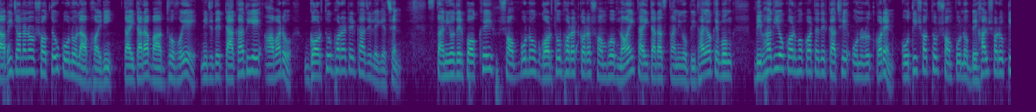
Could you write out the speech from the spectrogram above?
দাবি জানানোর সত্ত্বেও কোনো লাভ হয়নি। তাই তারা বাধ্য হয়ে নিজেদের টাকা দিয়ে আবারও গর্ত ভরাটের কাজে লেগেছেন। স্থানীয়দের পক্ষে সম্পূর্ণ গর্ত ভরাট করা সম্ভব নয়, তাই তারা স্থানীয় বিধায়ক এবং বিভাগীয় কর্মকর্তাদের কাছে অনুরোধ করেন অতি সত্বর সম্পূর্ণ বেহাল সড়কটি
